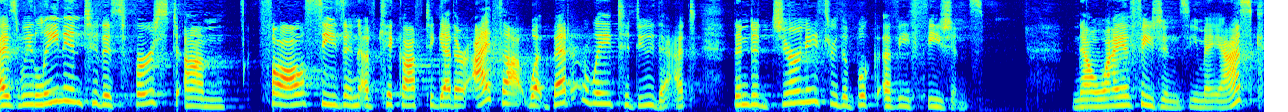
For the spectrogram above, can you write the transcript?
as we lean into this first um, fall season of kickoff together, I thought what better way to do that than to journey through the book of Ephesians. Now, why Ephesians, you may ask?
